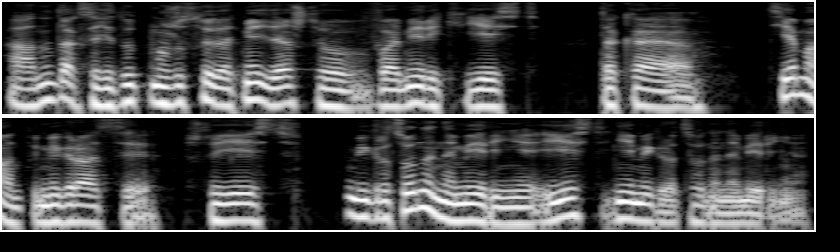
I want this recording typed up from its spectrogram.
А, ну да, кстати, тут можно стоит отметить, да, что в Америке есть такая тема в иммиграции, что есть миграционное намерение и есть немиграционное намерение.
